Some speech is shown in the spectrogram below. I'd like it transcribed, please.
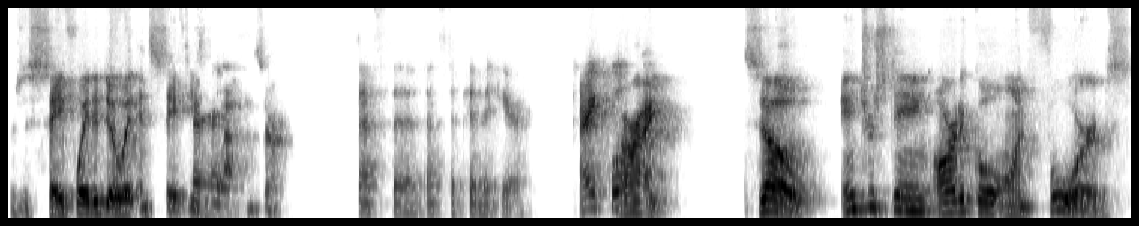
There's a safe way to do it, and safety is a top concern. That's the that's the pivot here. All right, cool. All right. So interesting article on Forbes,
